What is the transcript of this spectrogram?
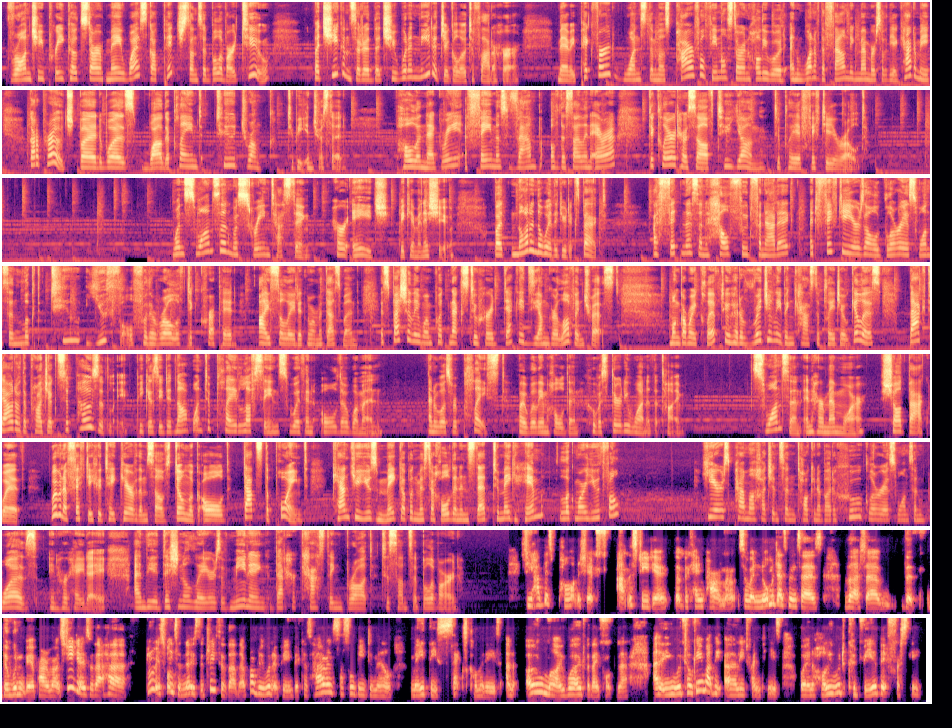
Raunchy pre code star Mae West got pitched Sunset Boulevard too, but she considered that she wouldn't need a gigolo to flatter her. Mary Pickford, once the most powerful female star in Hollywood and one of the founding members of the Academy, got approached but was, Wilder claimed, too drunk to be interested. Pola Negri, a famous vamp of the silent era, declared herself too young to play a 50 year old. When Swanson was screen testing, her age became an issue, but not in the way that you'd expect. A fitness and health food fanatic, at 50 years old, Gloria Swanson looked too youthful for the role of decrepit, isolated Norma Desmond, especially when put next to her decades younger love interest. Montgomery Clift, who had originally been cast to play Joe Gillis, backed out of the project supposedly because he did not want to play love scenes with an older woman, and was replaced by William Holden, who was 31 at the time. Swanson, in her memoir, shot back with Women of 50 who take care of themselves don't look old. That's the point. Can't you use makeup on Mr. Holden instead to make him look more youthful? Here's Pamela Hutchinson talking about who Gloria Swanson was in her heyday and the additional layers of meaning that her casting brought to Sunset Boulevard she had this partnership at the studio that became Paramount. So when Norma Desmond says that um, that there wouldn't be a Paramount Studios without her, Gloria Swanson knows the truth of that. There probably wouldn't have been because her and Cecil B. DeMille made these sex comedies, and oh my word, were they popular! And you were talking about the early twenties when Hollywood could be a bit frisky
